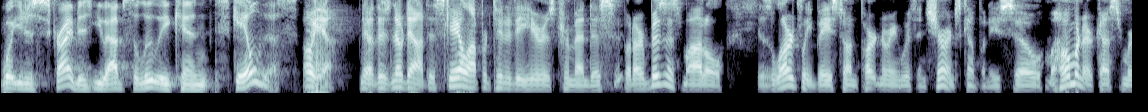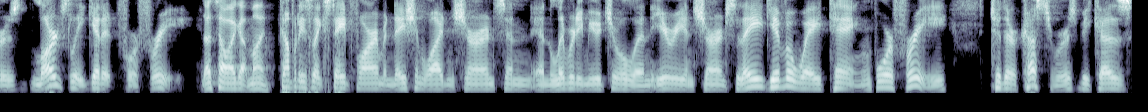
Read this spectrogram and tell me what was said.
What you just described is you absolutely can scale this. Oh, yeah. No, there's no doubt. The scale opportunity here is tremendous, but our business model is largely based on partnering with insurance companies. So homeowner customers largely get it for free. That's how I got mine. Companies like State Farm and Nationwide Insurance and, and Liberty Mutual and Erie Insurance, they give away Ting for free to their customers because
